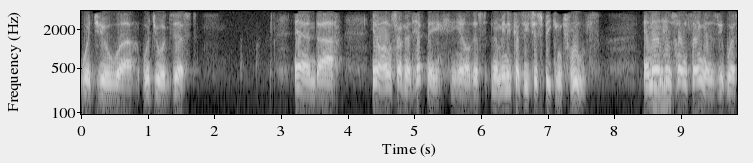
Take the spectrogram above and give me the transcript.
would you uh, would you exist? And uh, you know, all of a sudden it hit me. You know, this. I mean, because he's just speaking truth. And then his whole thing is it was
